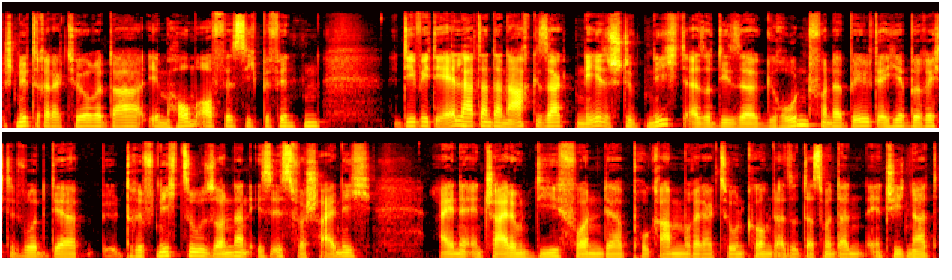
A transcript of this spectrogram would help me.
Schnittredakteure da im Homeoffice sich befinden. DWDL hat dann danach gesagt, nee, das stimmt nicht. Also dieser Grund von der Bild, der hier berichtet wurde, der trifft nicht zu, sondern es ist wahrscheinlich eine Entscheidung, die von der Programmredaktion kommt. Also dass man dann entschieden hat,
